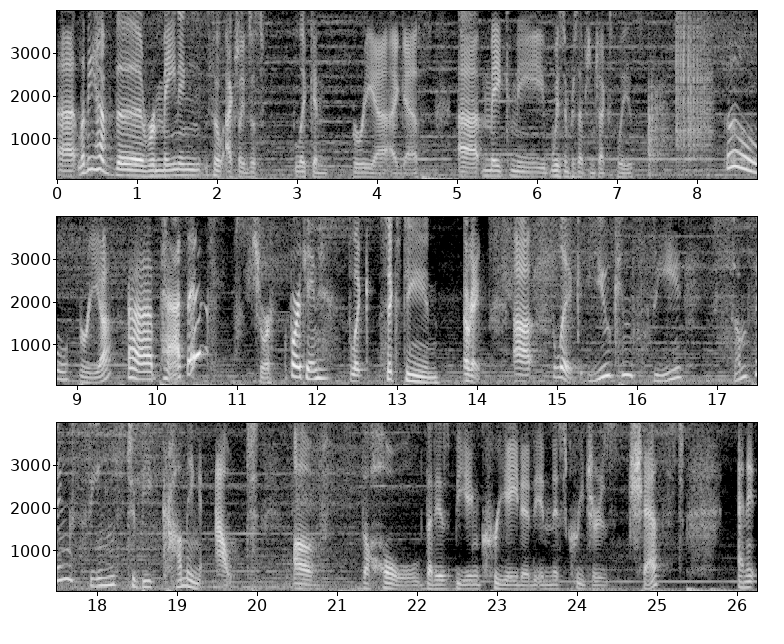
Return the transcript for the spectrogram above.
uh, let me have the remaining. So actually, just Flick and Bria, I guess. Uh, make me wisdom perception checks, please. Ooh, Bria? uh, passive. Sure. Fourteen. Flick 16. Okay. Uh, Flick, you can see something seems to be coming out of the hole that is being created in this creature's chest. And it,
